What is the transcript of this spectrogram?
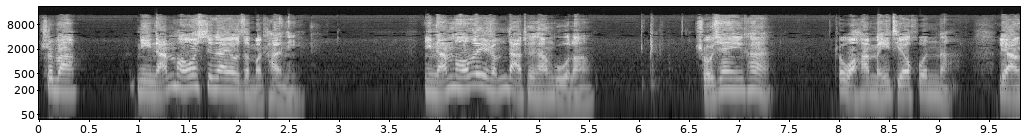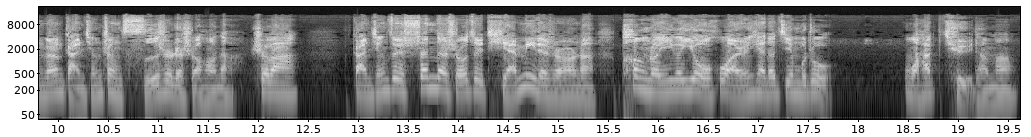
是吧？你男朋友现在又怎么看你？你男朋友为什么打退堂鼓了？首先一看，这我还没结婚呢，两个人感情正瓷实的时候呢，是吧？感情最深的时候、最甜蜜的时候呢，碰着一个诱惑，人现在都禁不住，我还娶她吗？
